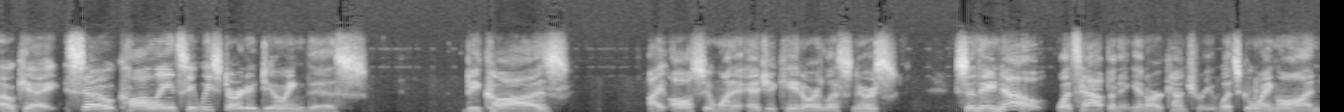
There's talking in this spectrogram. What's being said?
Okay, so Colleen, see, we started doing this because I also want to educate our listeners so they know what's happening in our country, what's going on,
